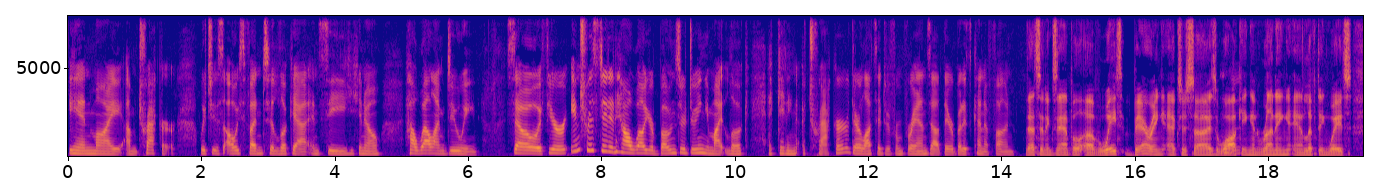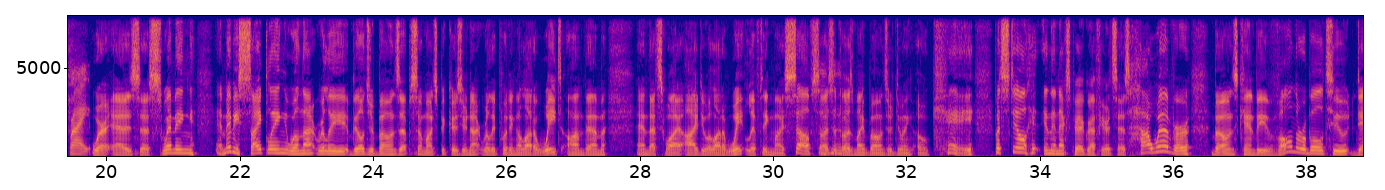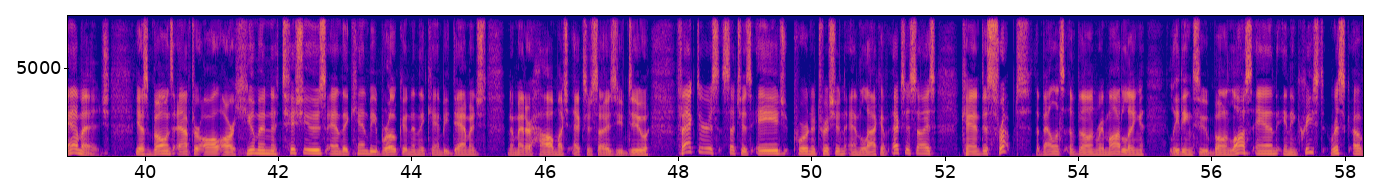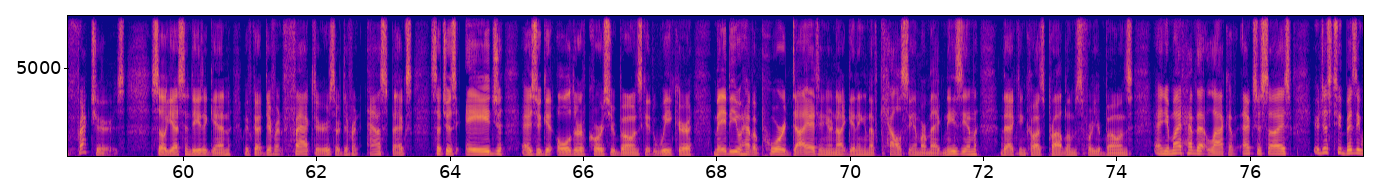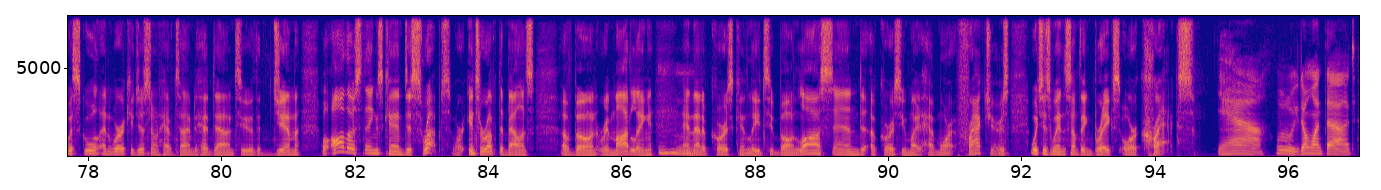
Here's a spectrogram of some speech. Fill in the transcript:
in my um, tracker, which is always fun to look at and see, you know, how well I'm doing. So, if you're interested in how well your bones are doing, you might look at getting a tracker. There are lots of different brands out there, but it's kind of fun. That's an example of weight bearing exercise, mm-hmm. walking mm -hmm. and running and lifting weights. Right. Whereas uh, swimming and maybe cycling will not really build your bones up so much because you're not really putting a lot of weight on them. And that's why I do a lot of weightlifting myself. So mm -hmm. I mm-hmm. suppose my bones are doing okay. But still, in the next paragraph here, it says, however, bones can be vulnerable to damage. Yes, bones, after all, are human tissues and they can be broken and they can be damaged no matter how much exercise you do. Factors such as age, poor nutrition, and lack of exercise can disrupt the balance of bone remodeling, leading to bone loss and an increased risk of fractures. So, yes, indeed, again, we've got different factors or different aspects, such as age. As you get older, of course, your bones get weaker. Maybe you have a poor diet and you're you're not getting enough calcium or magnesium, that can cause problems for your bones. And you might have that lack of exercise. You're just too busy with school and work. You just don't have time to head down to the gym. Well, all those things can disrupt or interrupt the balance of bone remodeling. Mm -hmm. And that, of course, can lead to bone loss. And, of course, you might have more fractures, which is when something breaks or cracks. Yeah. Ooh, you don't want that.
